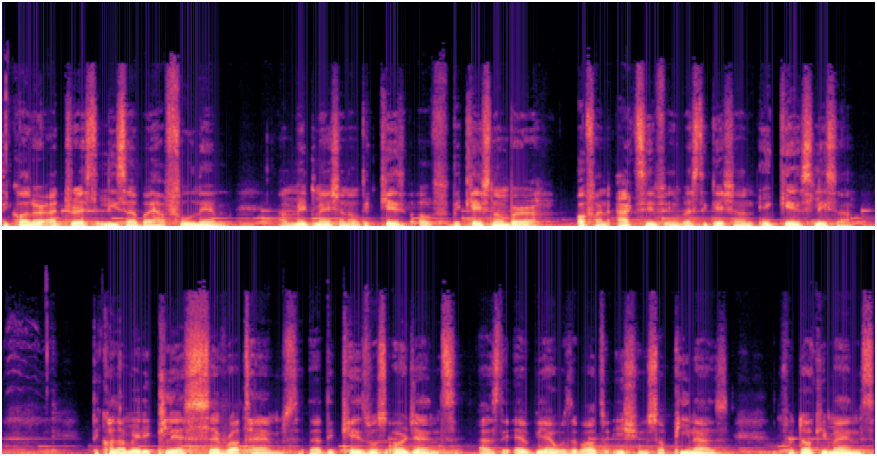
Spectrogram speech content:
the caller addressed Lisa by her full name and made mention of the case of the case number of an active investigation against Lisa. The caller made it clear several times that the case was urgent as the FBI was about to issue subpoenas for documents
